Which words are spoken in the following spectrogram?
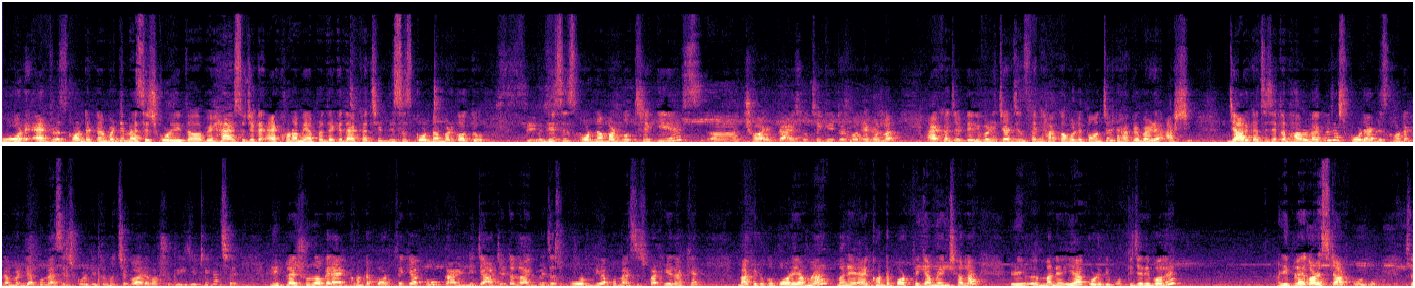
code address contact number দিয়ে মেসেজ করে দিতে হবে। হ্যাঁ সো যেটা এখন আমি আপনাদেরকে দেখাচ্ছি দিস ইজ কোড নাম্বার কত? দিস ইজ কোড নাম্বার হচ্ছে গিয়ে ছয়। প্রাইস হচ্ছে গিয়ে এটার কত বললাম? এক হাজার। ডেলিভারি চার্জ ইনসাইড ঢাকা হলে পঞ্চাশ ঢাকার বাইরে আশি। যার কাছে যেটা ভালো লাগবে just code address contact number দিয়ে আপু মেসেজ করে দিতে হচ্ছে গয়রা বাক্স পেজে ঠিক আছে? রিপ্লাই শুরু হবে এক ঘণ্টা পর থেকে আপু। কাইন্ডলি যার যেটা লাগবে জাস্ট কোড দিয়ে আপু মেসেজ পাঠিয়ে রাখেন। বাকিটুকু পরে আমরা মানে এক ঘণ্টা পর থেকে আমরা ইনশাল্লাহ মানে ইয়া করে দিব। কি জানি বলে? রিপ্লাই করা স্টার্ট করব। সো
